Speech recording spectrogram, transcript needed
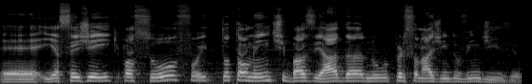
é, e a CGI que passou foi totalmente baseada no personagem do Vin Diesel.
